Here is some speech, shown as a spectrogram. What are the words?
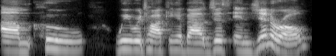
um, who we were talking about just in general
